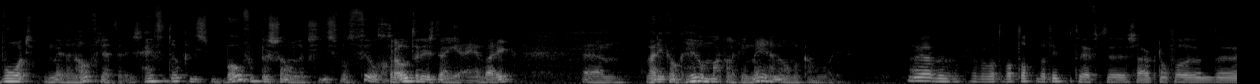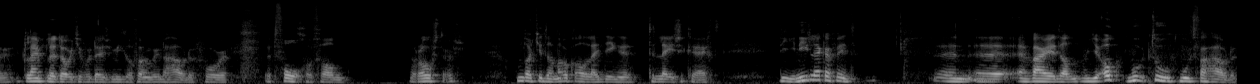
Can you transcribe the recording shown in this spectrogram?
woord met een hoofdletter is, heeft het ook iets bovenpersoonlijks. Iets wat veel groter is dan jij. En waar ik, ehm, waar ik ook heel makkelijk in meegenomen kan worden. Nou ja, wat, wat, dat, wat dit betreft eh, zou ik nog wel een eh, klein pleidootje voor deze microfoon willen houden voor het volgen van roosters. Omdat je dan ook allerlei dingen te lezen krijgt die je niet lekker vindt. En, eh, en waar je dan je ook moet, toe moet verhouden.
